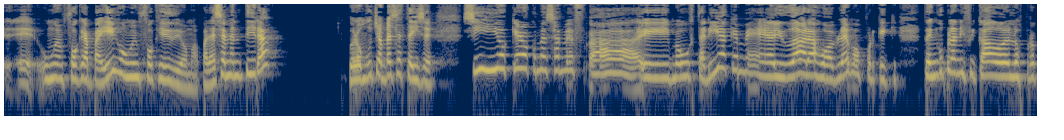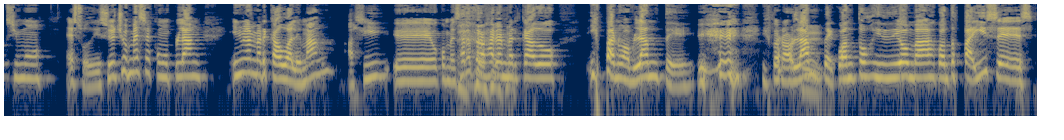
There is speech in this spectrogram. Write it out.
eh, un enfoque a país o un enfoque a idioma. Parece mentira, pero muchas veces te dice, sí, yo quiero comenzarme y me gustaría que me ayudaras o hablemos porque tengo planificado en los próximos, eso, 18 meses como plan irme al mercado alemán, así, eh, o comenzar a trabajar en el mercado hispanohablante, hispanohablante, cuántos idiomas, cuántos países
